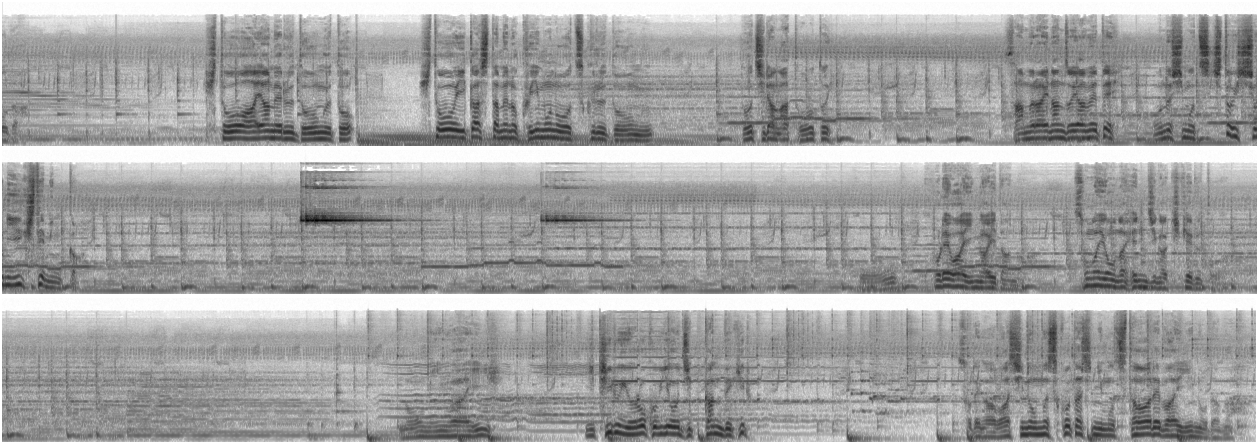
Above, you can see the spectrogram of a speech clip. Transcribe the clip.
人を殺める道具と人を生かすための食い物を作る道具。どちらが尊い？侍なんぞやめてお主も土と一緒に生きてみんか。そのような返事が聞けるとは。農民はいい。生きる喜びを実感できる。それがわしの息子たちにも伝わればいいのだが。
